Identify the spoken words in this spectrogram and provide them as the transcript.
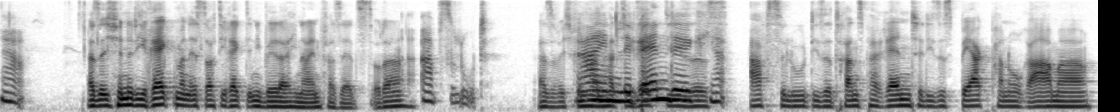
Ja. Also ich finde direkt, man ist auch direkt in die Bilder hineinversetzt, oder? Absolut. Also ich finde, man hat direkt lebendig, dieses, ja. absolut, diese Transparente, dieses Bergpanorama.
